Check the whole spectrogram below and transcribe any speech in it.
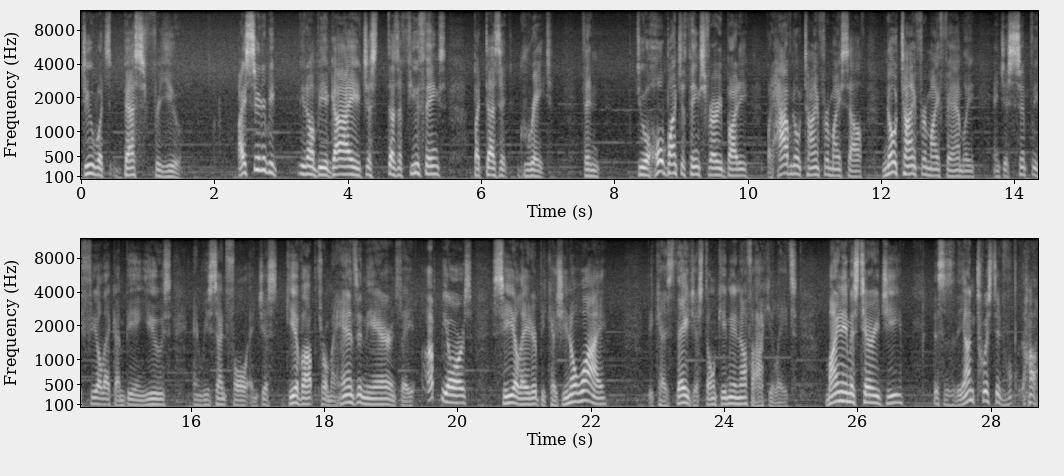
do what's best for you. I sooner be, you know, be a guy who just does a few things, but does it great than do a whole bunch of things for everybody, but have no time for myself, no time for my family, and just simply feel like I'm being used and resentful and just give up, throw my hands in the air and say, up yours, see you later, because you know why? Because they just don't give me enough accolades. My name is Terry G. This is the Untwisted, oh,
